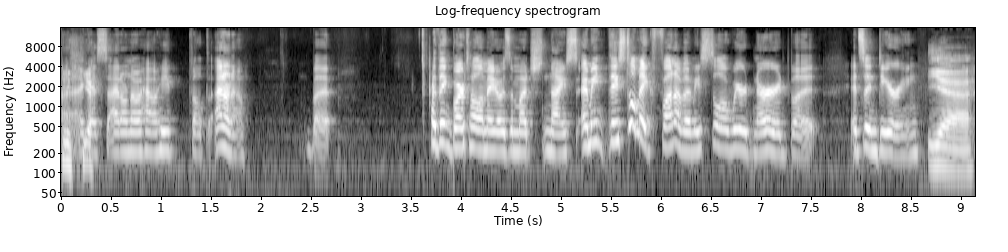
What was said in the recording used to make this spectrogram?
I Yeah. guess I don't know how he felt. I don't know, but I think Bartolomeo is a much nice. I mean, they still make fun of him. He's still a weird nerd, but it's endearing. Yeah.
